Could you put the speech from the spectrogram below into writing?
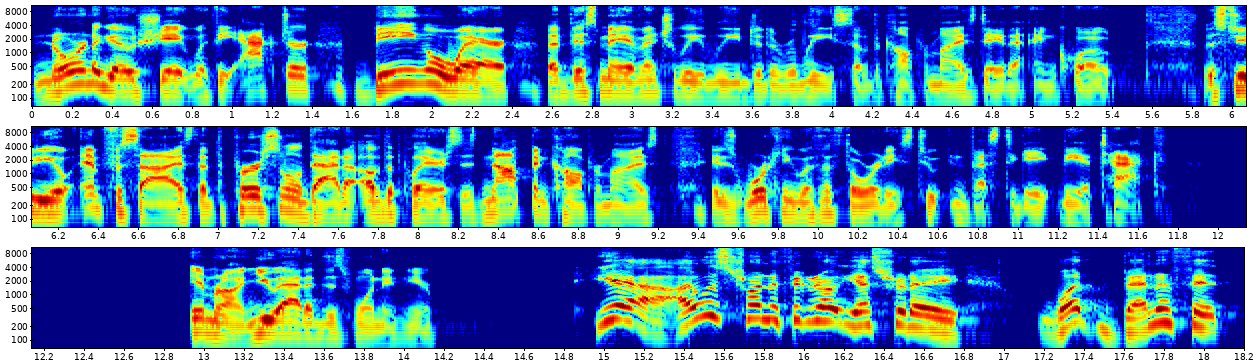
nor negotiate with the actor, being aware that this may eventually lead to the release of the compromised data, end quote. The studio emphasized that the personal data of the players has not been compromised. It is working with authorities to investigate the attack. Imran, you added this one in here. Yeah, I was trying to figure out yesterday what benefit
